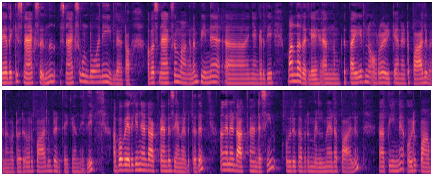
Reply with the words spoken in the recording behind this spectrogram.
വേദയ്ക്ക് സ്നാക്സ് ഇന്ന് സ്നാക്സ് കൊണ്ടുപോകാനേ ഇല്ല കേട്ടോ. അപ്പോൾ സ്നാക്സും വാങ്ങണം. പിന്നെ ഞാൻ കരുതി വന്നതല്ലേ നമുക്ക് തൈരിന് ഉറ ഒഴിക്കാനായിട്ട് പാൽ വേണം കേട്ടോ. ഒരു ഒരു പാലൂടെ എടുത്തേക്കാന്ന് കരുതി. അപ്പോൾ വേദയ്ക്ക് ഞാൻ ഡാർക്ക് ഫാന്റസിയാണ് എടുത്തത്. അങ്ങനെ ഡാർക്ക് ഫാന്റസിയും ഒരു കവർ മിൽമയുടെ പാലും പിന്നെ ഒരു പാം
